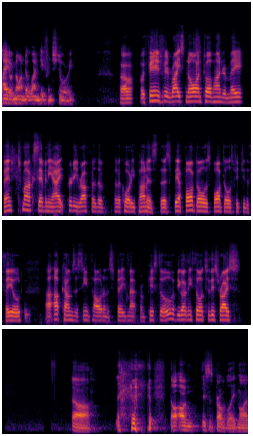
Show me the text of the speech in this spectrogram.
eight or nine to one, different story. All right, we finished with race nine, 1200 metres. Benchmark 78, pretty rough for the for the Quaddie punters. There's about five dollars, five dollars fifty the field. Uh, up comes the Synthhold and the speed map from Pistol. Have you got any thoughts for this race? Oh, I'm, this is probably my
